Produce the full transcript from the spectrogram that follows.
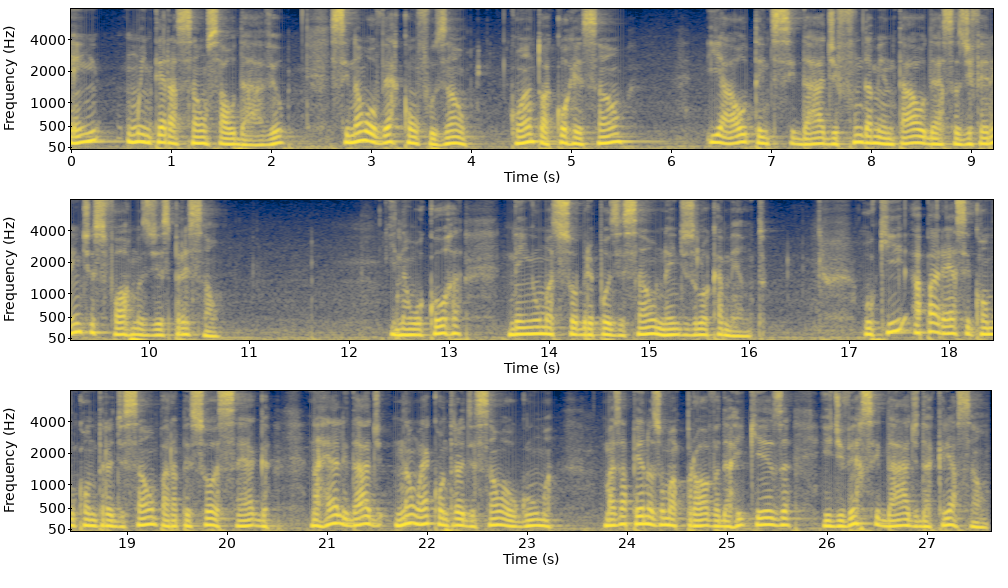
em uma interação saudável se não houver confusão quanto à correção e à autenticidade fundamental dessas diferentes formas de expressão. E não ocorra nenhuma sobreposição nem deslocamento. O que aparece como contradição para a pessoa cega, na realidade não é contradição alguma, mas apenas uma prova da riqueza e diversidade da criação.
